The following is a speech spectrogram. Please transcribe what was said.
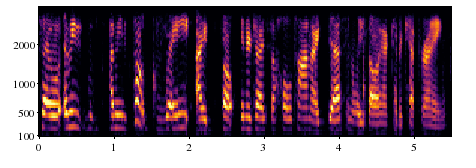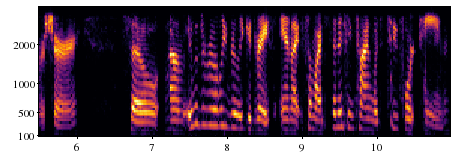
So I mean I mean it felt great. I felt energized the whole time. I definitely felt like I could have kept running for sure. So um it was a really, really good race. And I so my finishing time was two fourteen.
